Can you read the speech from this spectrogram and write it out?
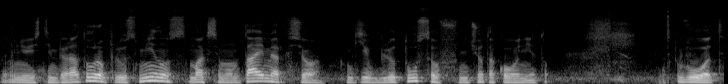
у него есть температура, плюс-минус, максимум таймер, все. Никаких блютусов, ничего такого нету. Вот.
